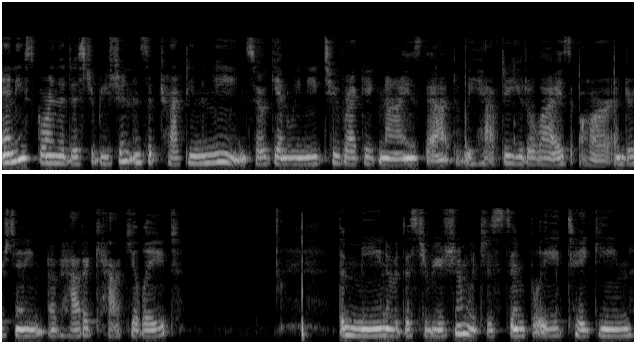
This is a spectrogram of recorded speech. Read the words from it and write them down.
any score in the distribution and subtracting the mean. So again, we need to recognize that we have to utilize our understanding of how to calculate the mean of a distribution, which is simply taking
